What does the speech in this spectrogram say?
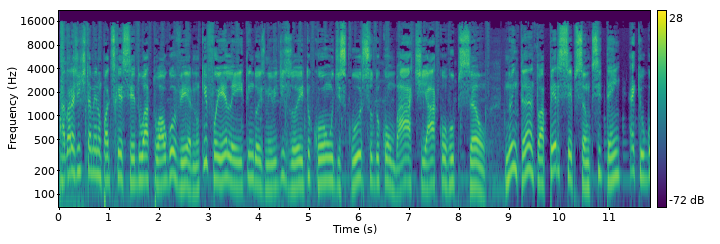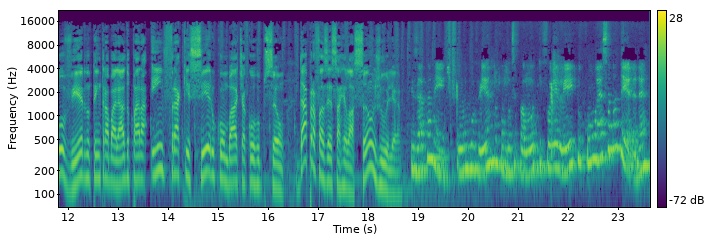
Agora a gente também não pode esquecer do atual governo, que foi eleito em 2018 com o discurso do combate à corrupção. No entanto, a percepção que se tem é que o governo tem trabalhado para enfraquecer o combate à corrupção. Dá para fazer essa relação, Júlia? Exatamente. Foi um governo, como você falou, que foi eleito com essa bandeira, né?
